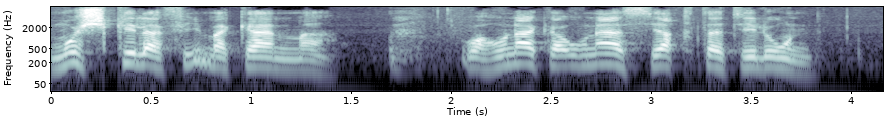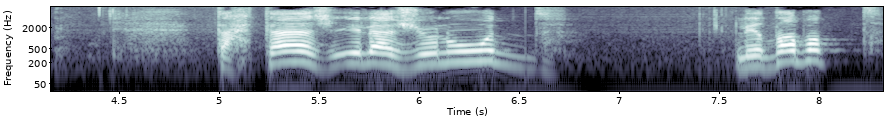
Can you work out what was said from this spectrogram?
مشكلة في مكان ما وهناك أناس يقتتلون تحتاج إلى جنود لضبط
